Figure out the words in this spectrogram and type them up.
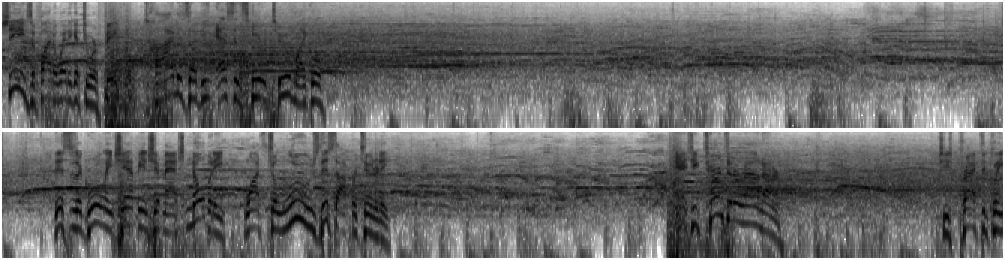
She needs to find a way to get to her feet. Time is of the essence here too, Michael. This is a grueling championship match. Nobody wants to lose this opportunity. And she turns it around on her. She's practically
